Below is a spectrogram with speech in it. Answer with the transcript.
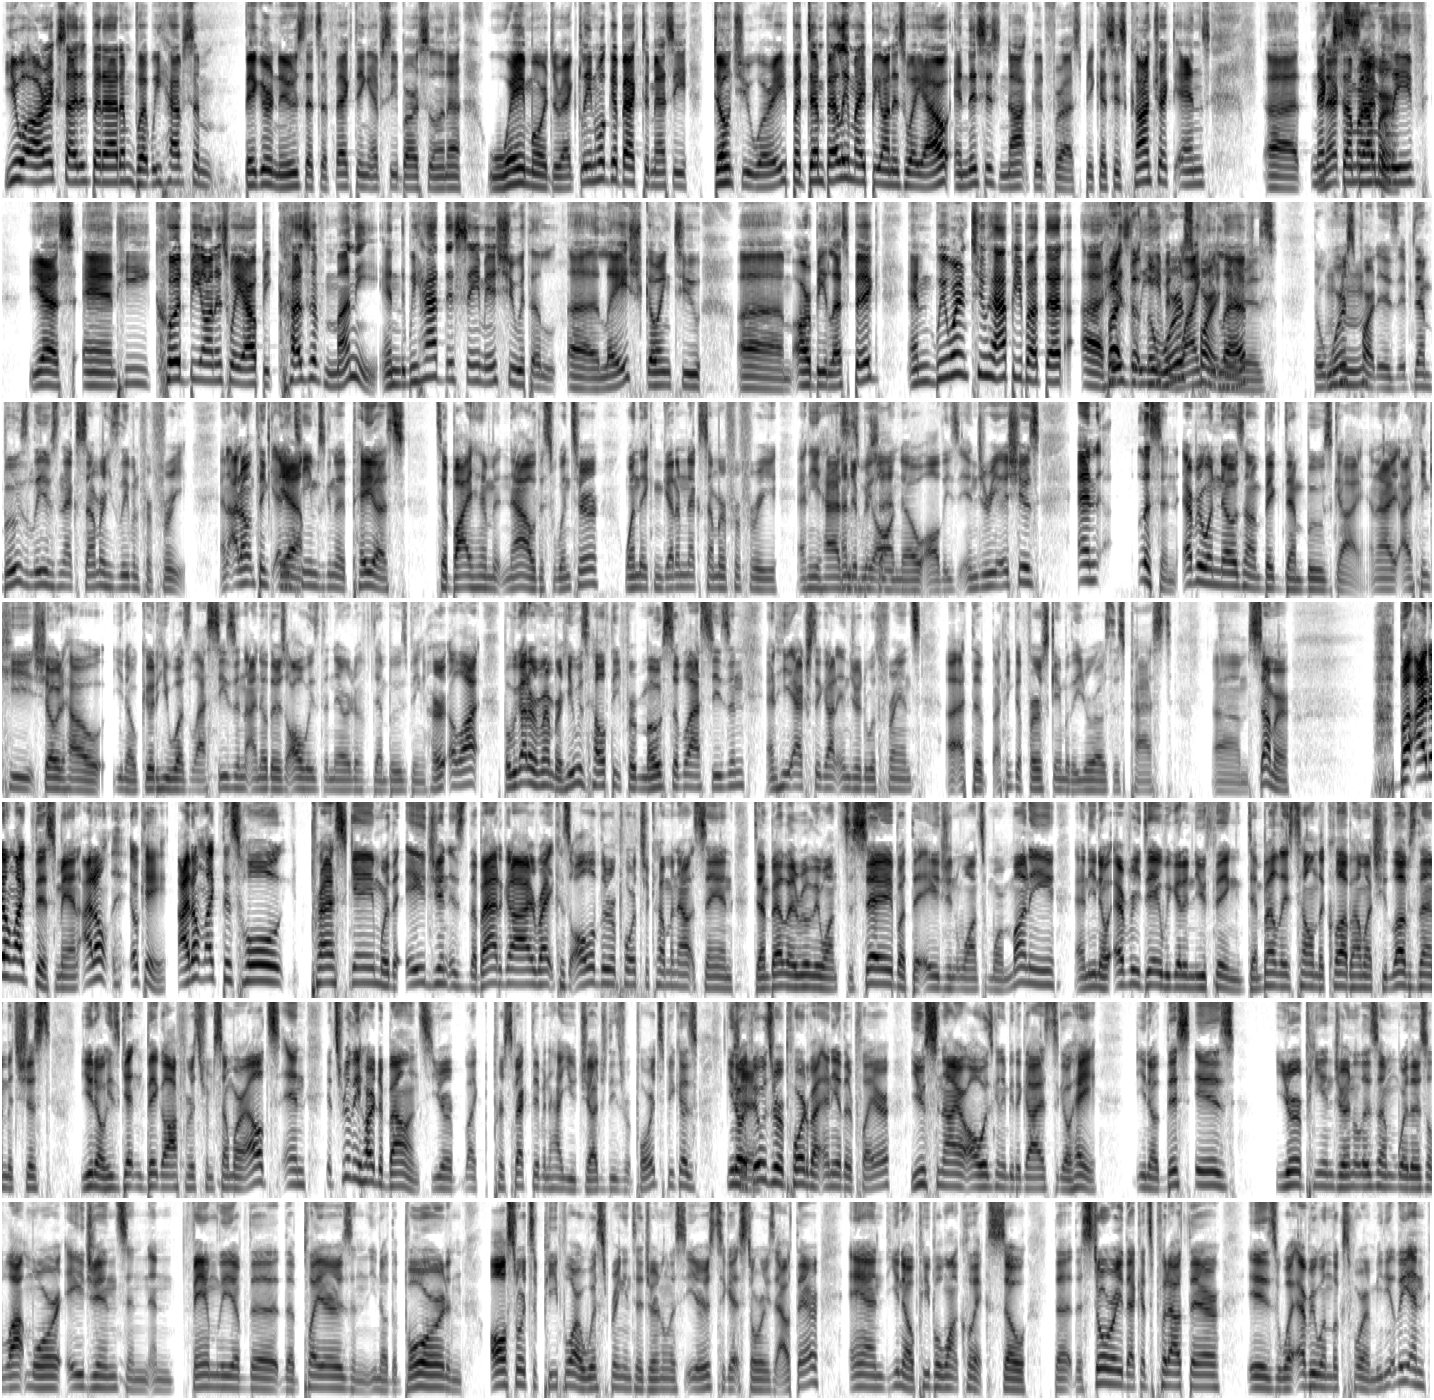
You are excited, but Adam, but we have some bigger news that's affecting FC Barcelona way more directly, and we'll get back to Messi. Don't you worry. But Dembele might be on his way out, and this is not good for us because his contract ends uh, next, Next summer, I believe. Yes, and he could be on his way out because of money. And we had this same issue with uh, Ilaix going to um, RB Leipzig, and we weren't too happy about that. Uh, But his the, leave the and why part he left. is the worst Mhm. part is if Dembooz leaves next summer, he's leaving for free, and I don't think any Yeah. team's gonna pay us to buy him now this winter when they can get him next summer for free, and he has, as we all know, all these injury issues. And listen, everyone knows I'm a big Dembooz guy, and I, I think he showed how you know good he was last season. I know there's always the narrative of Dembooz being hurt a lot, but we got to remember he was healthy for most of last season, and he actually got injured with France uh, at the I think the first game of the Euros this past um, summer. But I don't like this, man. I don't. Okay, I don't like this whole press game where the agent is the bad guy, right? Because all of the reports are coming out saying Dembele really wants to say, but the agent wants more money. And you know, every day we get a new thing. Dembele's telling the club how much he loves them. It's just you know he's getting big offers from somewhere else, and it's really hard to balance your like perspective and how you judge these reports because you know if it was a report about any other player, you and I are always going to be the guys to go, hey, you know, this is European journalism where there's a lot more agents and, and family of the, the players and you know the board and all sorts of people are whispering into journalists' ears to get stories out there. And you know people want clicks. So the the story that gets put out there is what everyone looks for immediately. And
